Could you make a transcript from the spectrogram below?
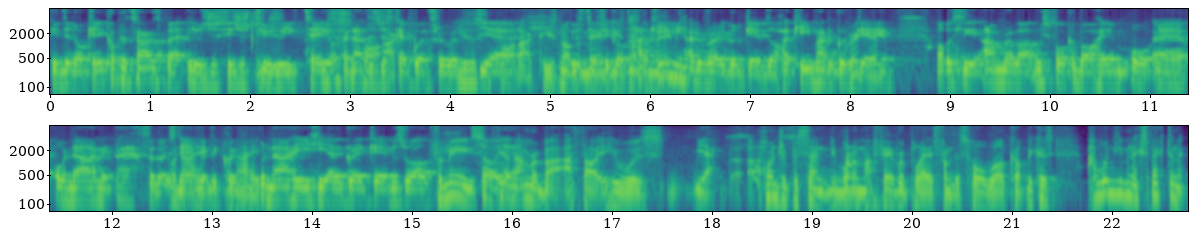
He did okay a couple of times, but he was just he's just too He's- weak. Theo Hernandez just kept going through him. He's a support act. He's not it was the main- difficult. not Hakimi had a very good game though. Hakim had a good game. game. Obviously, Amrabat. We spoke about him. O, uh, Onan, I forgot his Ounahi, name really quick. Ounahi. Ounahi. He had a great game as well. For me, So, Sofian yeah. Amrabat, I thought he was, yeah, 100% one of my favourite players from this whole World Cup because I wasn't even expecting it.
